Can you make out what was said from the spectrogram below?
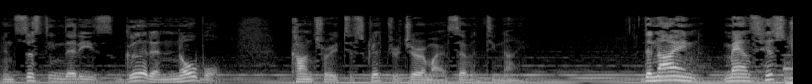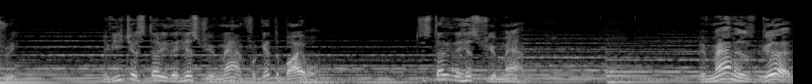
insisting that he's good and noble contrary to Scripture, Jeremiah 17 9. Denying man's history. If you just study the history of man, forget the Bible. Just study the history of man. If man is good,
